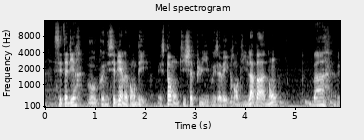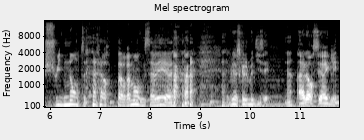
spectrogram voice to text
C'est-à-dire? Vous connaissez bien la Vendée, n'est-ce pas mon petit Chapuis? Vous avez grandi là-bas, non? Ben, je suis de Nantes, alors pas vraiment, vous savez. euh. C'est bien ce que je me disais. Hein Alors c'est réglé.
